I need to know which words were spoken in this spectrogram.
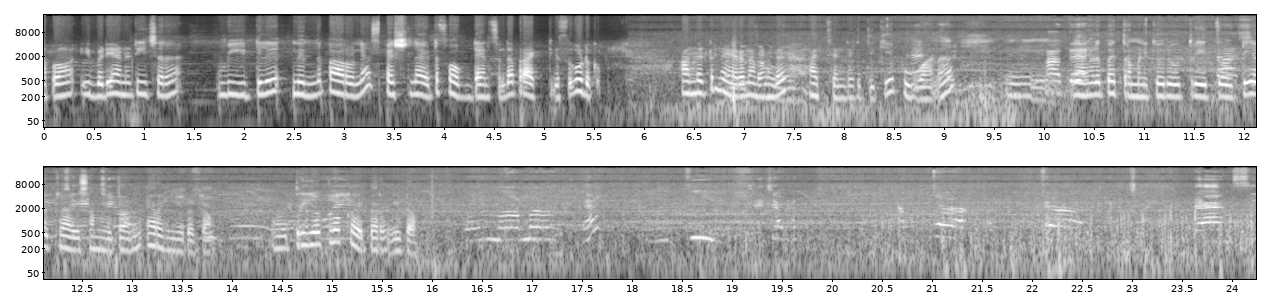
അപ്പോൾ ഇവിടെയാണ് ടീച്ചർ വീട്ടിൽ നിന്ന് പാറുവിന് സ്പെഷ്യലായിട്ട് ഫോക്ക് ഡാൻസിന്റെ പ്രാക്ടീസ് കൊടുക്കും. എന്നിട്ട് നേരെ നമ്മൾ അച്ഛന്റെ അടുത്തേക്ക് പോവാണ്. ഞങ്ങളിപ്പോൾ എത്ര മണിക്ക് ഒരു ത്രീ തേർട്ടി ഒക്കെ ആയ സമയത്താണ് ഇറങ്ങിയത് കേട്ടോ ത്രീ ഓ ക്ലോക്ക് ആയപ്പോൾ ഇറങ്ങി കേട്ടോ മാമ ഡാൻസ്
